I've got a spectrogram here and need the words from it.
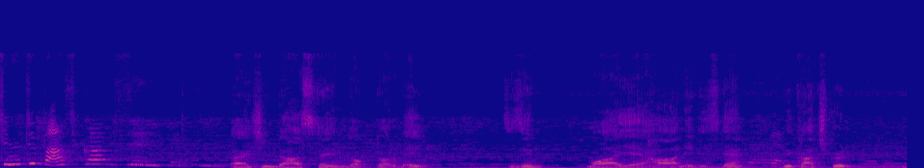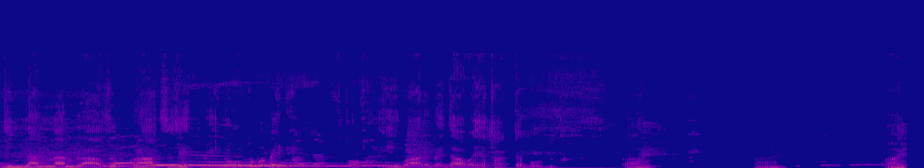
Şimdi başka bir şey. ben şimdi hastayım doktor bey. Sizin muayenehanenizde birkaç gün dinlenmem lazım. Rahatsız etmeyin oldu mu beni? Oh iyi bari bedava yatakta bulduk. Ay. Ay. Ay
